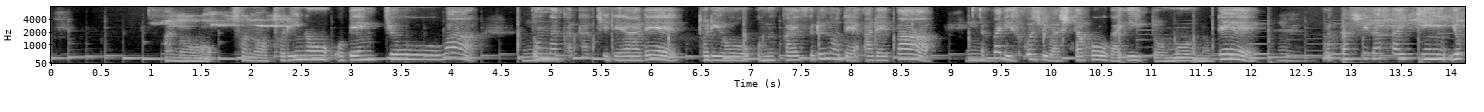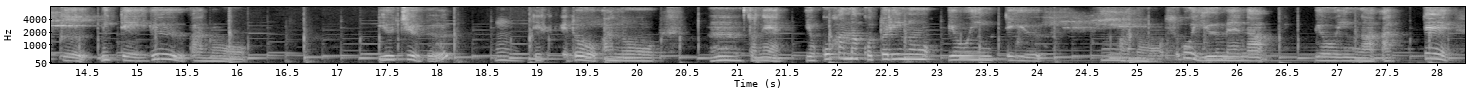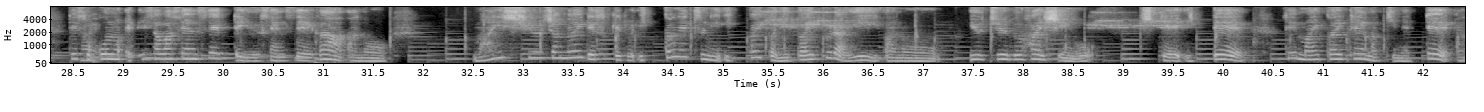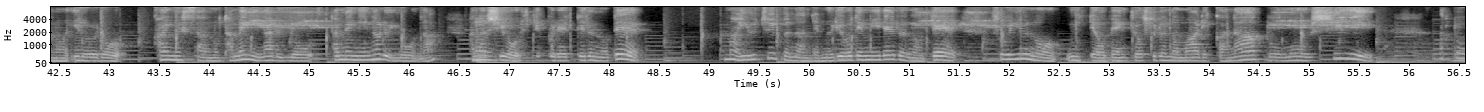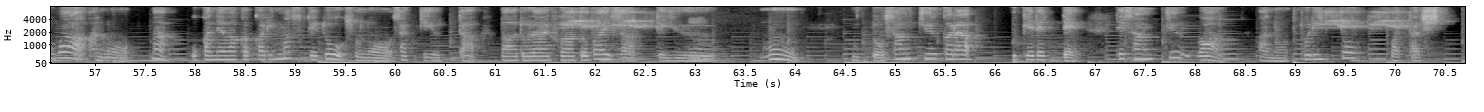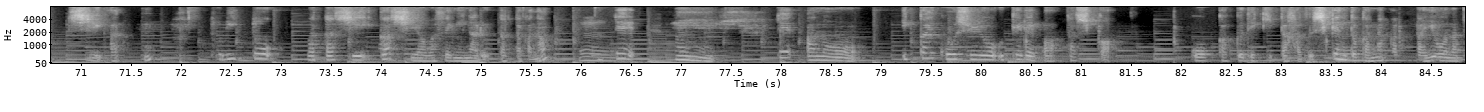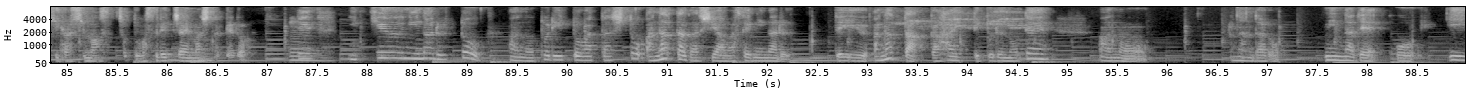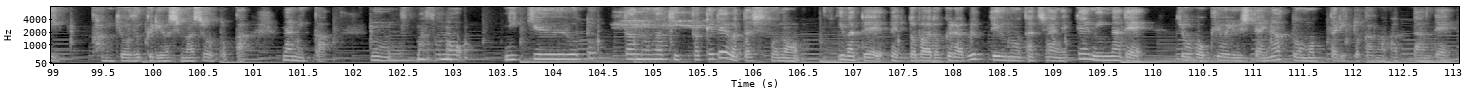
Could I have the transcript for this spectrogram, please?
あのその鳥のお勉強はどんな形であれ鳥をお迎えするのであればやっぱり少しはした方がいいと思うのでうん。私が最近よく見ているあの YouTube うん。ですけどあのうーんとね横浜小鳥の病院っていううん。あのすごい有名な病院があってでそこの海老沢先生っていう先生があの毎週じゃないですけど1ヶ月に1回か2回くらいあの YouTube 配信をしていてで毎回テーマ決めてあのいろいろ飼い主さんのためになるようためになるような話をしてくれてるので、まあ、YouTube なんで無料で見れるのでそういうのを見てお勉強するのもありかなと思うしあとはあの、まあ、お金はかかりますけどそのさっき言ったバードライフアドバイザーっていうのも、うんと3級から受けれてで3級はあの鳥と私あん？鳥と私が幸せになるだったかな？うん。で、うん、であの1回講習を受ければ確か合格できたはず試験とかなかったような気がします。ちょっと忘れちゃいましたけど、うん。で2級になるとあの鳥と私とあなたが幸せになるっていうあなたが入ってくるのであのなんだろう。みんなでこういい環境づくりをしましょうとか何か、うん。うん。まあ、その2級を取ったのがきっかけで私その岩手ペットバードクラブっていうのを立ち上げてみんなで情報共有したいなと思ったりとかがあったんで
